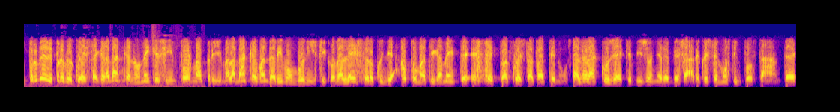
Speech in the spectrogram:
il problema è proprio questo, che la banca non è che si informa prima, la banca quando arriva un bonifico dall'estero quindi automaticamente effettua questa trattenuta. Allora cos'è che bisognerebbe fare? Questo è molto importante,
